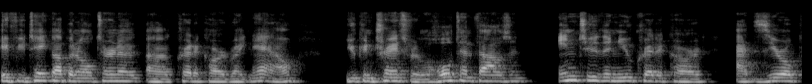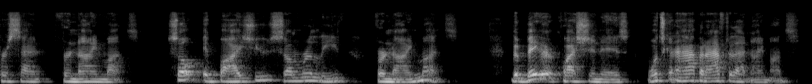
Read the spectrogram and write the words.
If you take up an Alterna uh, credit card right now, you can transfer the whole 10,000 into the new credit card at 0% for nine months. So it buys you some relief for nine months. The bigger question is what's going to happen after that nine months?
